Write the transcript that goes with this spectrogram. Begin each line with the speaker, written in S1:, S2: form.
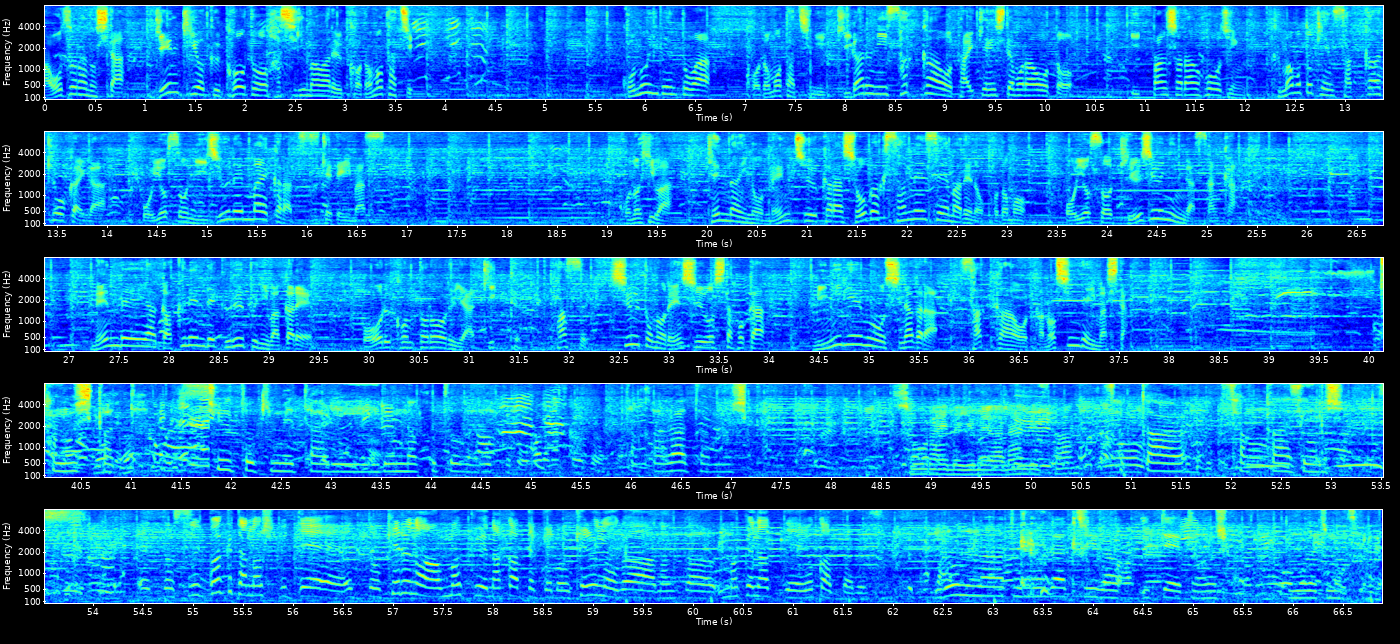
S1: 青空の下元気よくコートを走り回る子どもたち。このイベントは子どもたちに気軽にサッカーを体験してもらおうと一般社団法人熊本県サッカー協会がおよそ20年前から続けています。この日は県内の年中から小学3年生までの子どもおよそ90人が参加。年齢や学年でグループに分かれボールコントロールやキックパスシュートの練習をしたほかミニゲームをしながらサッカーを楽しんでいました。
S2: 楽しかった。シュート決めたりいろんなことができたから楽しかった。
S3: 将来の夢は何ですか？
S2: サッカーサッカー選手です。
S4: えっと、すっごく楽しくて、えっと、蹴るのはうまくなかったけど蹴るのがなんかうまくなってよかったです。
S2: いろんな友達がいて楽しかった。友達も作れ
